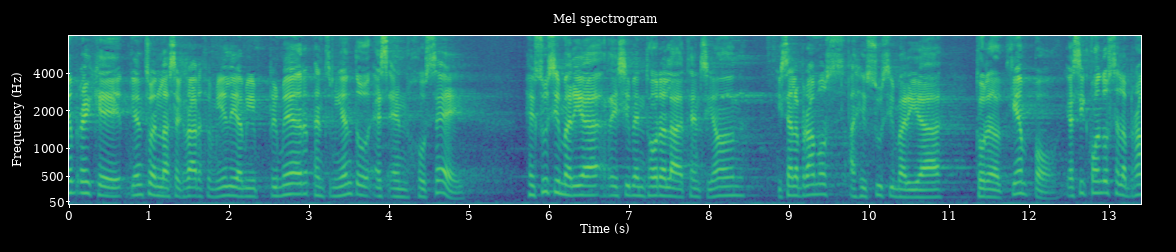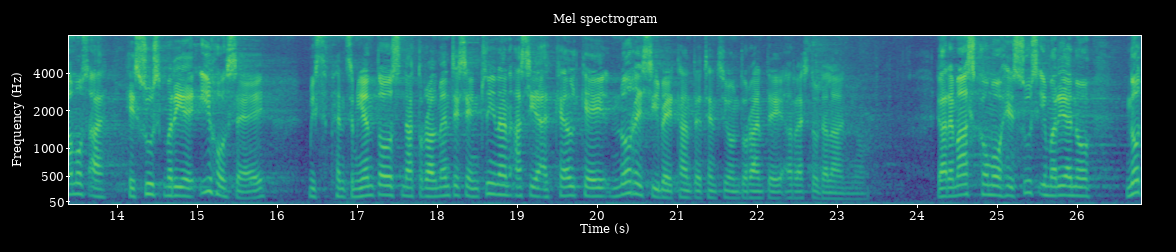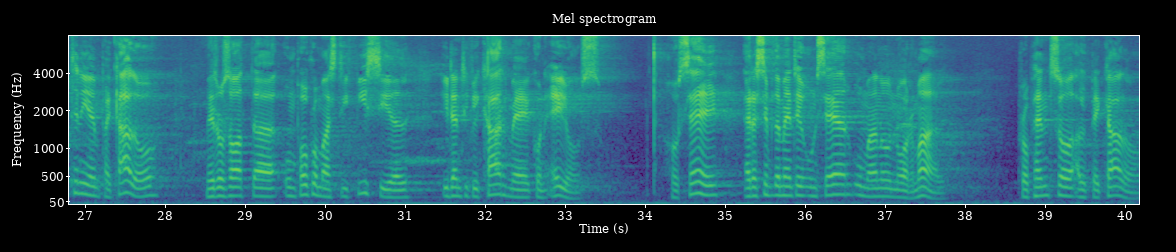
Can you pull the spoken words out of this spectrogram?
Siempre que pienso en la Sagrada Familia, mi primer pensamiento es en José. Jesús y María reciben toda la atención y celebramos a Jesús y María todo el tiempo. Y así cuando celebramos a Jesús, María y José, mis pensamientos naturalmente se inclinan hacia aquel que no recibe tanta atención durante el resto del año. Y además, como Jesús y María no, no tenían pecado, me resulta un poco más difícil identificarme con ellos. José era simplemente un ser humano normal, propenso al pecado,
